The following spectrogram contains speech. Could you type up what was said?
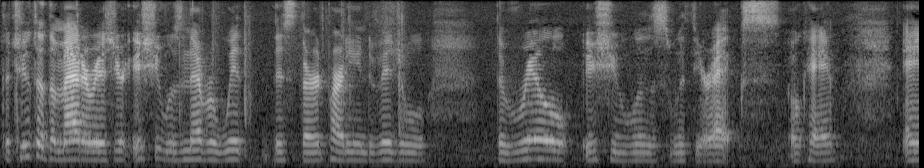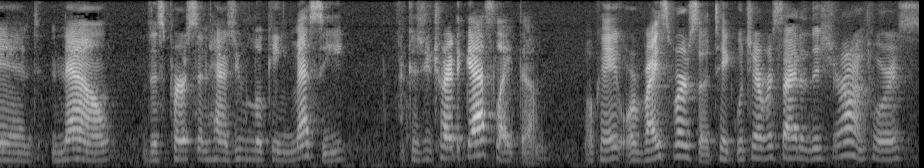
The truth of the matter is, your issue was never with this third party individual. The real issue was with your ex, okay? and now this person has you looking messy because you tried to gaslight them okay? Or vice versa. Take whichever side of this you're on taurus.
